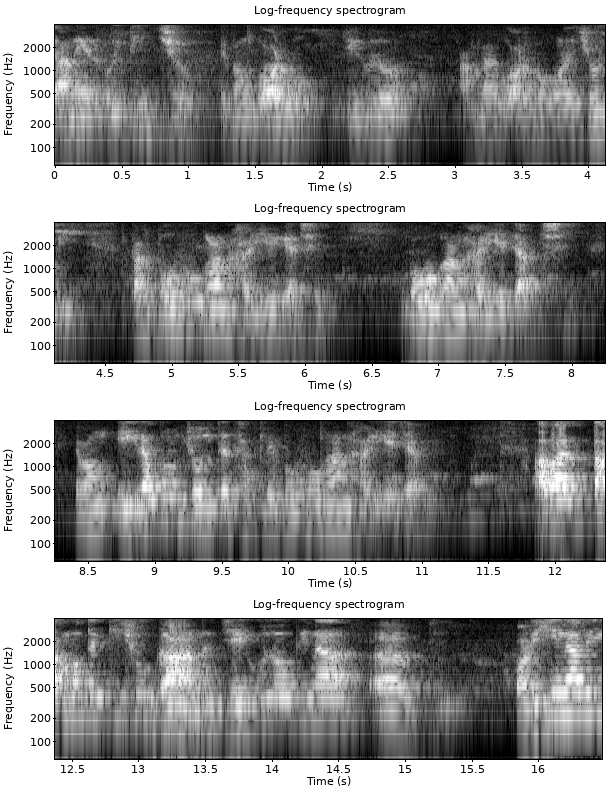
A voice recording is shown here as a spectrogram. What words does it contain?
গানের ঐতিহ্য এবং গর্ব, যেগুলো আমরা গর্ব করে চলি, তার বহু গান হারিয়ে গেছে, বহু গান হারিয়ে যাচ্ছে এবং এই রকম চলতে থাকলে বহু গান হারিয়ে যাবে। আবার তার মধ্যে কিছু গান যেগুলো কিনা অরিজিনালি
